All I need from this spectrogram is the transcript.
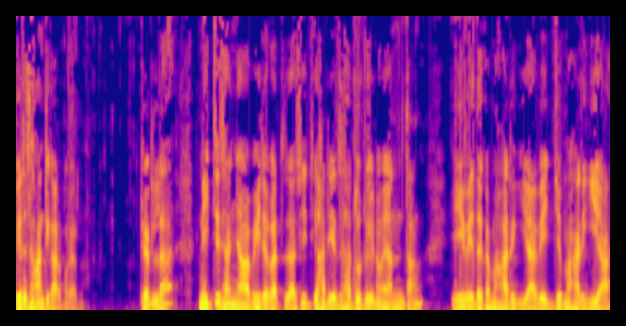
ඒකට සාන්ති කර්ම කරනවා. කරලා නිත්‍ය සංඥාව පිටගත්ත දැසි හරියට සතුටු වෙනවා යන්තම් ඒ වෙදකම හරි ගියා වෙජ්ජම හරි ගියා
